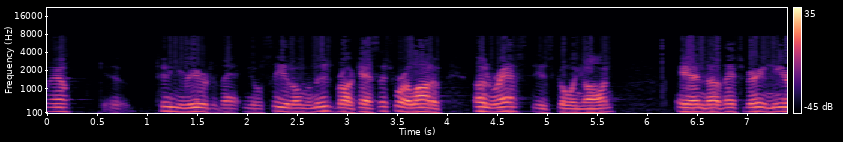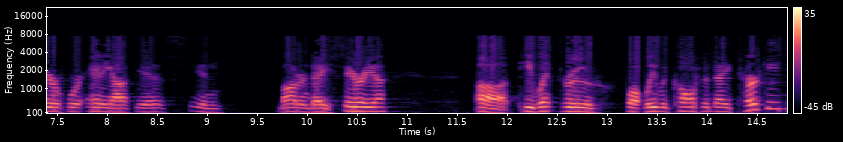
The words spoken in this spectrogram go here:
Well, tune your ear to that and you'll see it on the news broadcast. That's where a lot of unrest is going on. And uh, that's very near where Antioch is in modern day Syria. Uh, he went through what we would call today Turkey,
